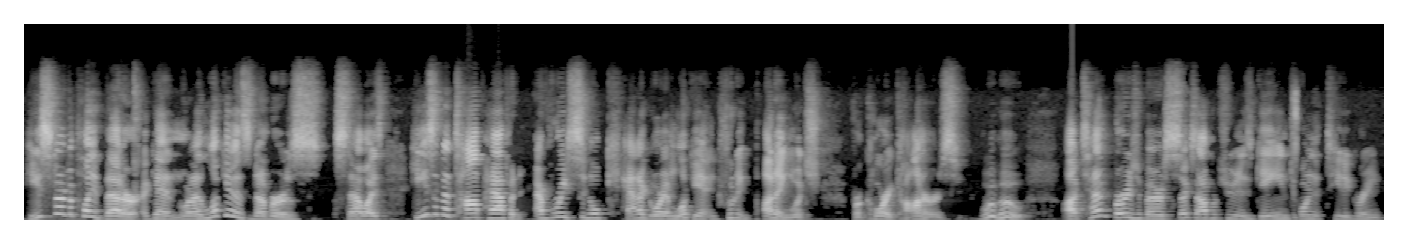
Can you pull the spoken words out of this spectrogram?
he's starting to play better. Again, when I look at his numbers stat wise, he's in the top half in every single category I'm looking at, including putting, which for Corey Conners, woohoo! Uh, 10 birdies or better, six opportunities gained, 20 tee to green.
